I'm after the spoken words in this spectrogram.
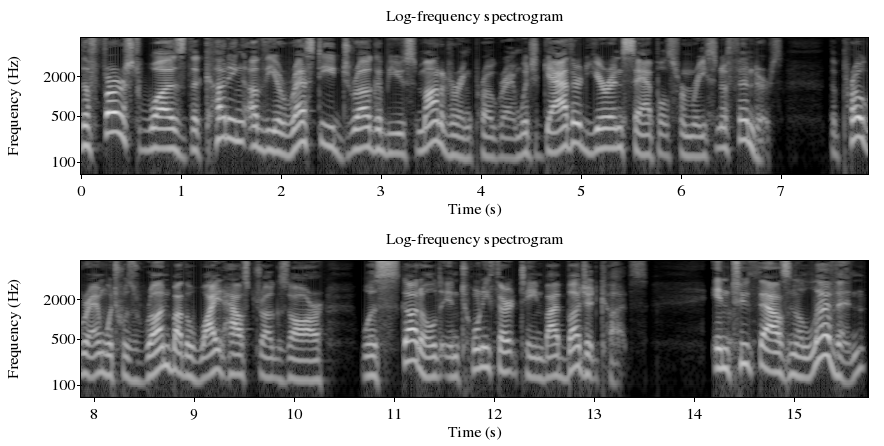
The first was the cutting of the Arrestee Drug Abuse Monitoring Program, which gathered urine samples from recent offenders. The program, which was run by the White House drug czar, was scuttled in 2013 by budget cuts. In 2011,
